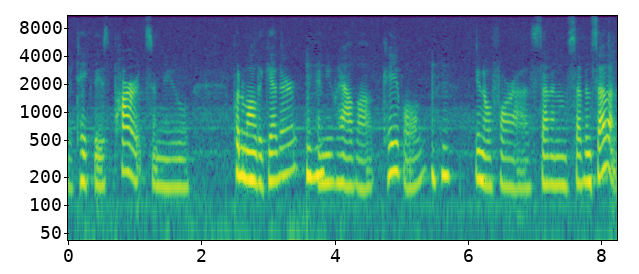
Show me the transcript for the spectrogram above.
You take these parts and you put them all together, Mhm. and you have a cable, Mhm. you know, for a seven seven seven.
